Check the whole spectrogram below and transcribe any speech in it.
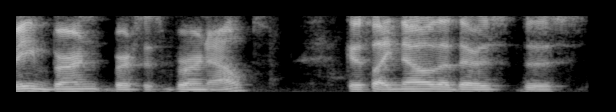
being burned versus burnout because I know that there's this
